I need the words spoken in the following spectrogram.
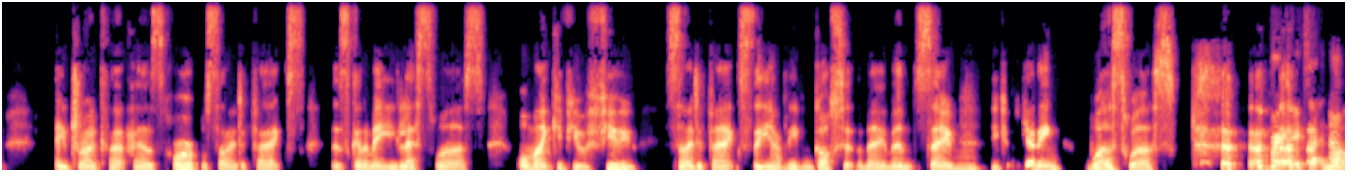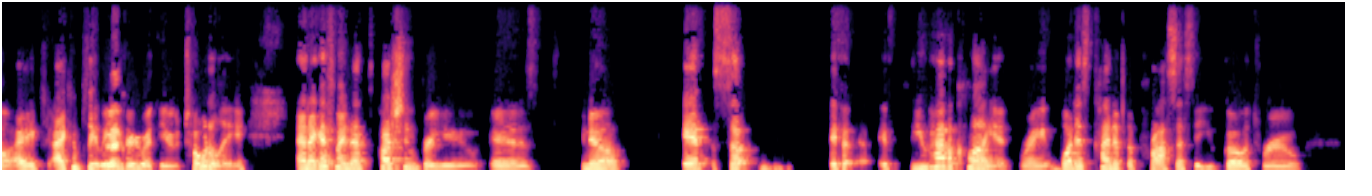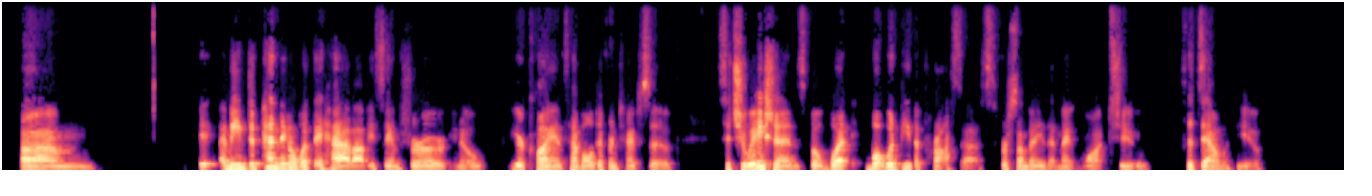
a drug that has horrible side effects that's going to make you less worse or might give you a few side effects that you haven't even got at the moment. So mm-hmm. you're getting worse, worse. right. Exactly. No, I, I completely yeah. agree with you. Totally. And I guess my next question for you is, you know, if so, if, if you have a client, right, what is kind of the process that you go through? Um, it, I mean, depending on what they have, obviously, I'm sure, you know, your clients have all different types of situations but what what would be the process for somebody that might want to sit down with you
